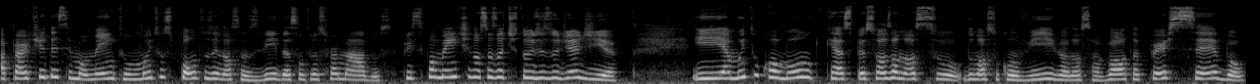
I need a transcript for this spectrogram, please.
A partir desse momento, muitos pontos em nossas vidas são transformados, principalmente nossas atitudes do dia a dia. E é muito comum que as pessoas ao nosso, do nosso convívio, à nossa volta, percebam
